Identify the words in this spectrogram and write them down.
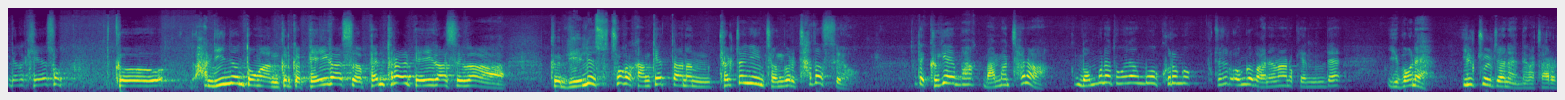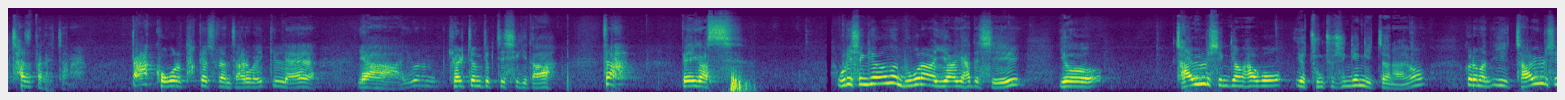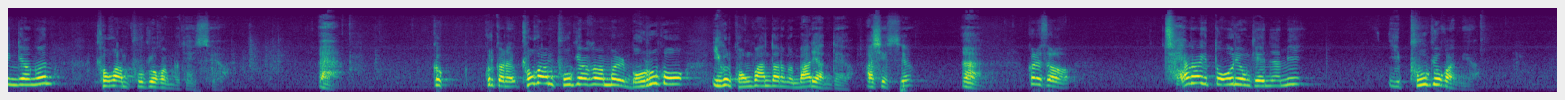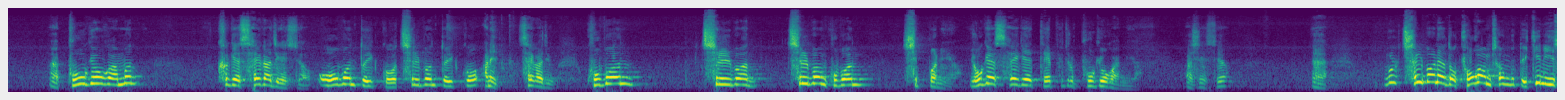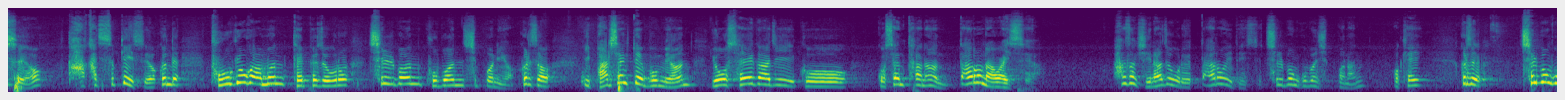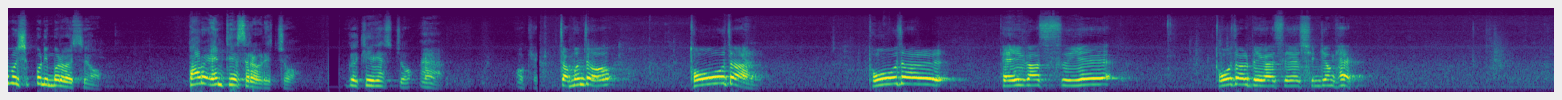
내가 계속 그 한 2년 동안 그러니까 베이가스 벤트럴 베이가스가 그 미엘린 수초가 감겠다는 결정적인 증거를 찾았어요. 근데 그게 막 만만찮아. 논문에도 그냥 뭐 그런 거 구체적으로 언급 안 해놔놓겠는데 이번에 일주일 전에 내가 자료를 찾았다 그랬잖아요. 딱 그거를 탁해수라는 자료가 있길래 야 이거는 결정적 지식이다. 자 베이가스 우리 신경은 누구나 이야기하듯이 요 자율신경하고 이 중추신경이 있잖아요. 그러면 이 자율신경은 교감, 부교감으로 되어 있어요. 예. 그, 그러니까 교감, 부교감을 모르고 이걸 공부한다는 건 말이 안 돼요. 아시겠어요? 예. 그래서 최악하게 또 어려운 개념이 이 부교감이요. 예, 부교감은 크게 세 가지가 있어요. 5번도 있고, 7번도 있고, 아니, 세 가지. 9번, 7번, 7번, 9번, 10번이에요. 요게 세 개 대표적으로 부교감이요. 아시겠어요? 예. 물 7번에도 교감 성분도 있긴 있어요. 다 같이 섞여 있어요. 근데 부교감은 대표적으로 7번, 9번, 10번이요. 그래서 이 발생 때 보면 요 세 가지 그, 그 센터는 따로 나와 있어요. 항상 진화적으로 따로 돼 있어요. 7번, 9번, 10번은. 오케이? 그래서 7번, 9번, 10번이 뭐라고 했어요? 바로 NTS라 그랬죠. 그 기억했었죠? 예. 오케이. 자, 먼저 도잘, 도잘 베이가스의 도잘 베이가스의 신경핵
